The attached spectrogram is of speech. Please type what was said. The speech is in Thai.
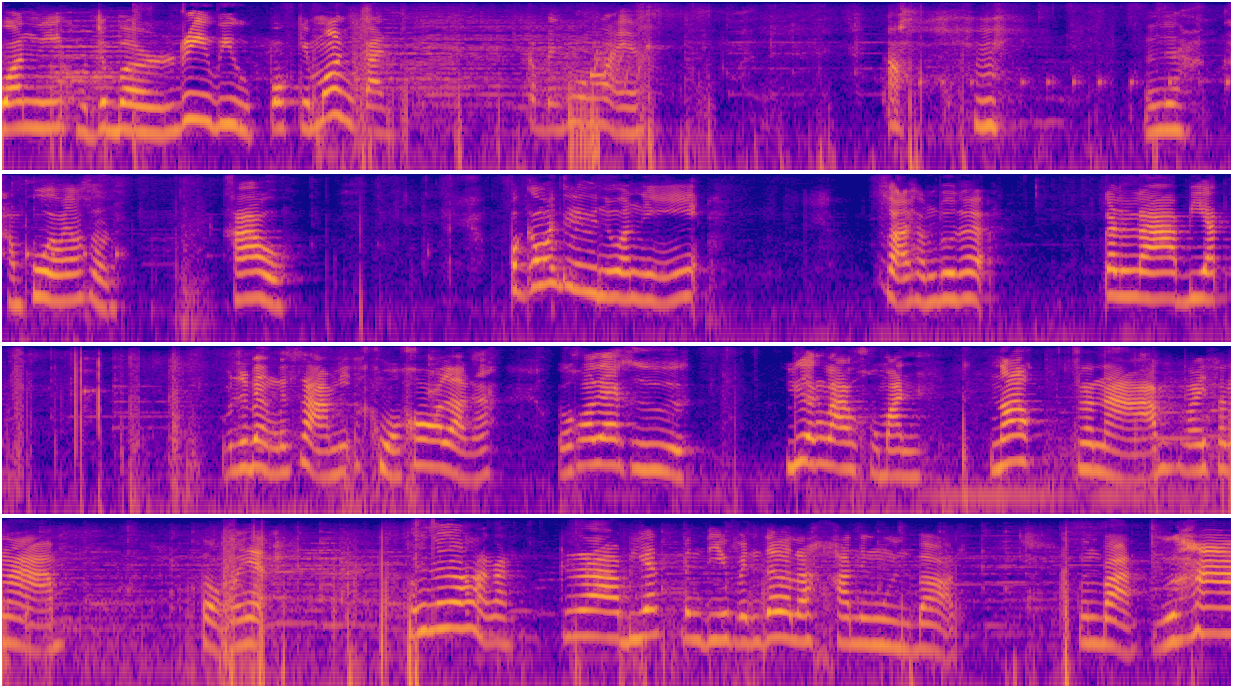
วันนี้ผมจะมารีวิวโปเกมอนกัน ก็เป็นพวกใหม่นะอ้าวเดี๋ยวๆคำพูดไม่ต้องสน เข้า โปเกมอนที่รีวิวในวันนี้ สายสมดุลเนี่ยกาลาเบียดมันจะแบ่งเป็นสามหัวข้อหลักนะ หัวข้อแรกคือ เรื่องราวของมัน นอกสนามในสนามสองเนี่ยเรื่องราวต่างกันกราเบียสเป็นดีเฟนเดอร์ราคาหนึ่งหมื่นบาท มื่นบาทหรือห้า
